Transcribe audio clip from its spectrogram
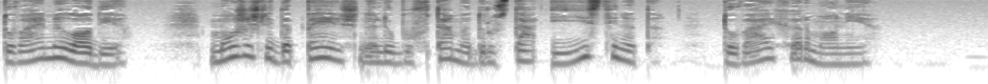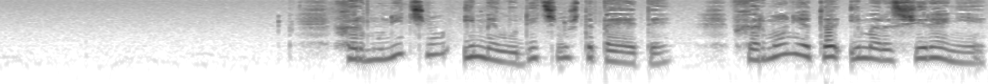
това е мелодия. Можеш ли да пееш на любовта, мъдростта и истината, това е хармония. Хармонично и мелодично ще пеете. В хармонията има разширение,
